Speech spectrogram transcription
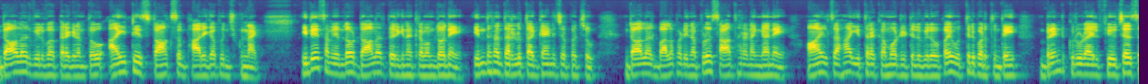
డాలర్ విలువ పెరగడంతో ఐటీ స్టాక్స్ భారీగా పుంజుకున్నాయి. ఇదే సమయంలో డాలర్ పెరిగిన క్రమంలోనే ఇంధన ధరలు తగ్గాయని చెప్పొచ్చు. డాలర్ బలపడినప్పుడు సాధారణంగానే ఆయిల్ సహా ఇతర కమోడిటీల విలువపై ఒత్తిడి పడుతుంది. బ్రెంట్ క్రూడ్ ఆయిల్ ఫ్యూచర్స్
